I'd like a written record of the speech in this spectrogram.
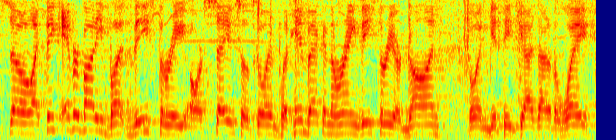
So I think everybody but these three are safe. So let's go ahead and put him back in the ring. These three are gone. Go ahead and get these guys out of the way.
